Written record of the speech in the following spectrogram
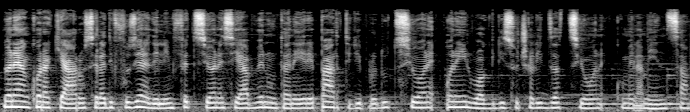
Non è ancora chiaro se la diffusione dell'infezione sia avvenuta nei reparti di produzione o nei luoghi di socializzazione, come la mensa.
